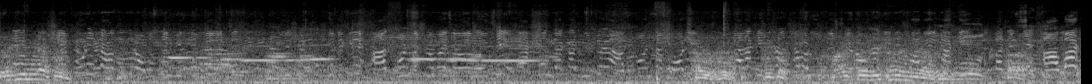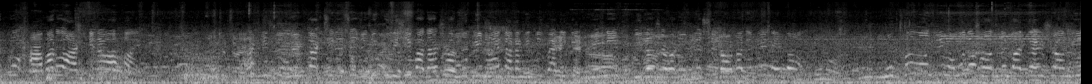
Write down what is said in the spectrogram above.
এগিয়ে নিয়ে আসুন করে তারা তাদের অবস্থান বিক্ষোভ চালাচ্ছে পুলিশের পক্ষ থেকে আধ ঘণ্টা সময় দেওয়া হয়েছে এখন দেখার বিষয়ে আধ পুলিশকে আবারও আটকে দেওয়া হয় যদি পুলিশি বাধার সম্মুখীন হয় তারা কিন্তু ব্যারিকেড ভেঙে বিধানসভার উদ্দেশ্যে রওনা দেবেন এবং মুখ্যমন্ত্রী মমতা বন্দ্যোপাধ্যায়ের সঙ্গে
